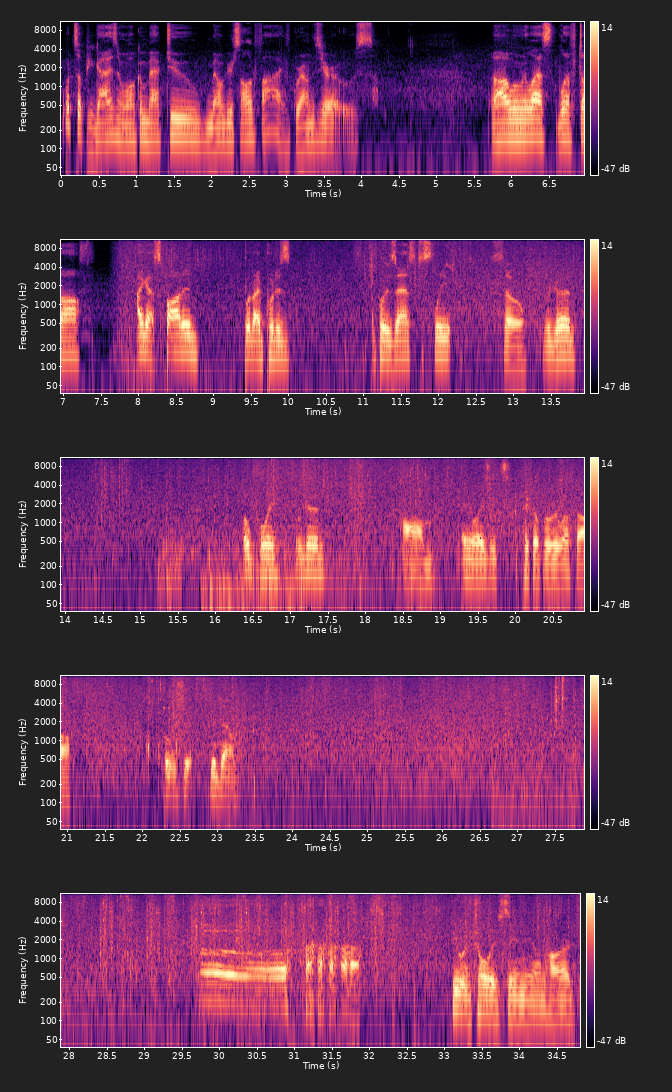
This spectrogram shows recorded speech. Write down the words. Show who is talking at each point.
Speaker 1: What's up you guys and welcome back to Metal Gear Solid 5 Ground Zeroes. Uh, when we last left off, I got spotted, but I put his I put his ass to sleep, so we're good. Hopefully, we're good. Um, anyways, let's pick up where we left off. Oh shit, get down. Uh, he would have totally seen me on hard.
